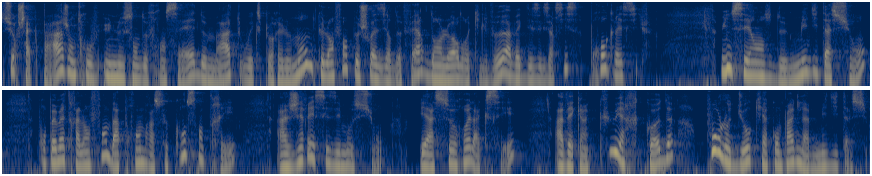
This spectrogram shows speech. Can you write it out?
Sur chaque page, on trouve une leçon de français, de maths ou explorer le monde que l'enfant peut choisir de faire dans l'ordre qu'il veut avec des exercices progressifs. Une séance de méditation pour permettre à l'enfant d'apprendre à se concentrer, à gérer ses émotions et à se relaxer avec un QR code pour l'audio qui accompagne la méditation.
